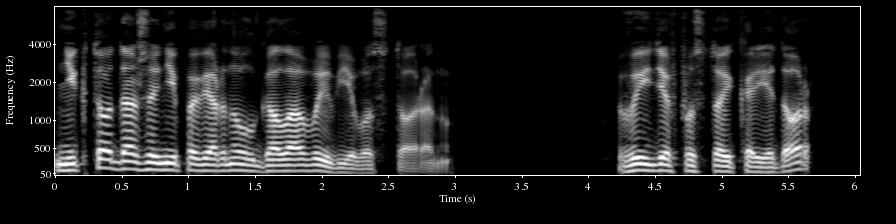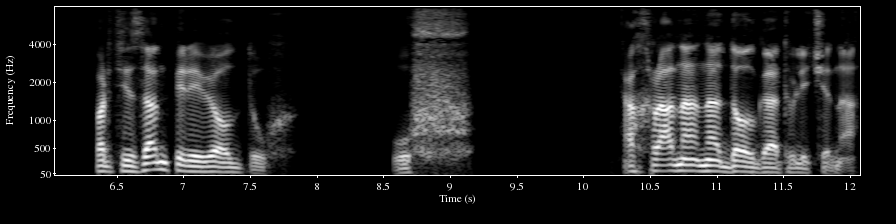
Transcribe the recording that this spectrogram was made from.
Никто даже не повернул головы в его сторону. Выйдя в пустой коридор, партизан перевел дух. Уф! Охрана надолго отвлечена.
